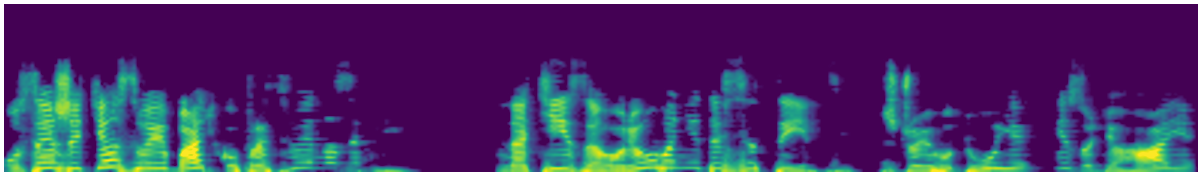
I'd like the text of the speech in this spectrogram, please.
Усе життя своє батько працює на землі, на тій загорьованій десятинці, що й годує, і зодягає,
